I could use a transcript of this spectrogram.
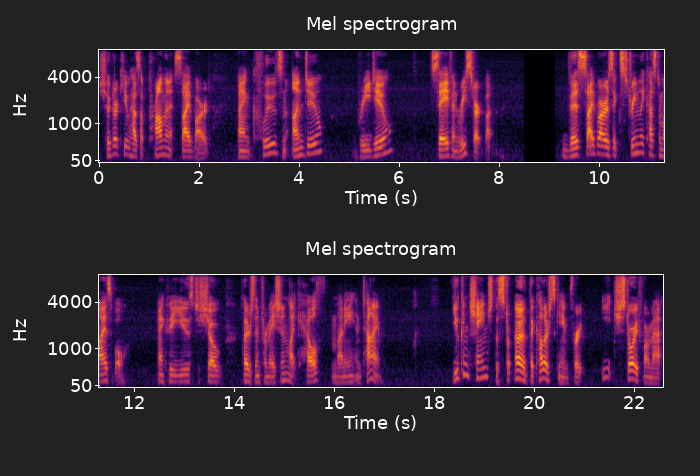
SugarCube has a prominent sidebar that includes an undo, redo, save, and restart button. This sidebar is extremely customizable and can be used to show players information like health, money, and time. You can change the uh, the color scheme for each story format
